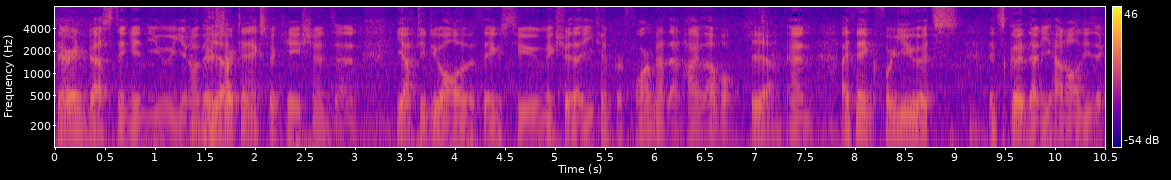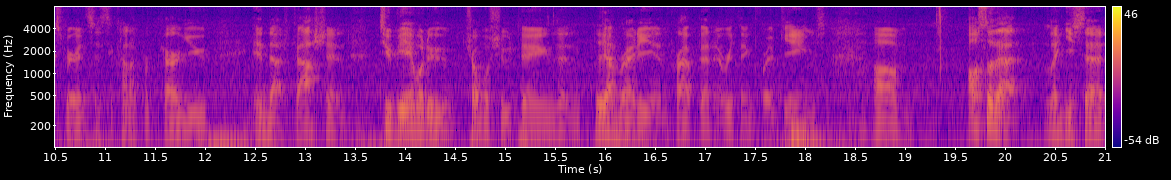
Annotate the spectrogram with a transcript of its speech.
They're investing in you. You know, there's Yeah. certain expectations, and you have to do all of the things to make sure that you can perform at that high level. Yeah. And I think for you, it's it's good that you had all these experiences to kind of prepare you in that fashion to be able to troubleshoot things and Yeah. get ready and prep and everything for games. Um, also, that like you said,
